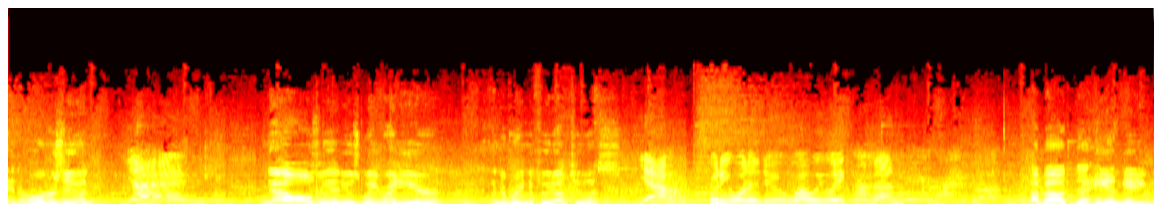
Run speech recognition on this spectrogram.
and our order's in. Yay! Now all we gotta do is wait right here and they'll bring the food out to us. What do you want to do while we wait, Granddad? How about the hand game?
